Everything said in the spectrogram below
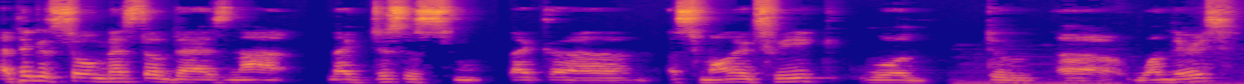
I think it's so messed up that it's not like just a like a, a smaller tweak will do uh, wonders.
